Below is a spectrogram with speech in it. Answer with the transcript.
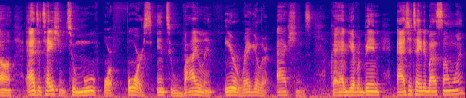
Um, agitation to move or force into violent, irregular actions. Okay, have you ever been agitated by someone?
